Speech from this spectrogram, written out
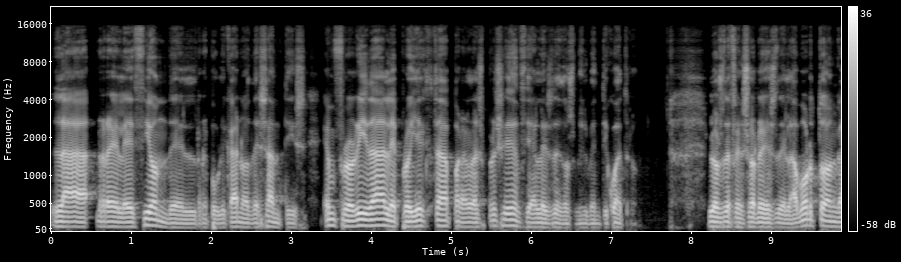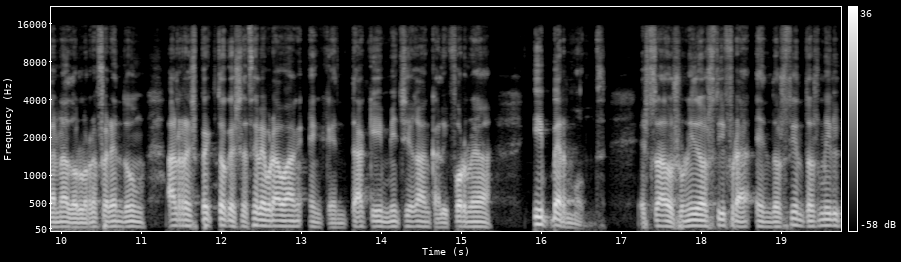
la reelección del republicano DeSantis en Florida le proyecta para las presidenciales de 2024. Los defensores del aborto han ganado los referéndum al respecto que se celebraban en Kentucky, Michigan, California y Vermont. Estados Unidos cifra en 200.000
